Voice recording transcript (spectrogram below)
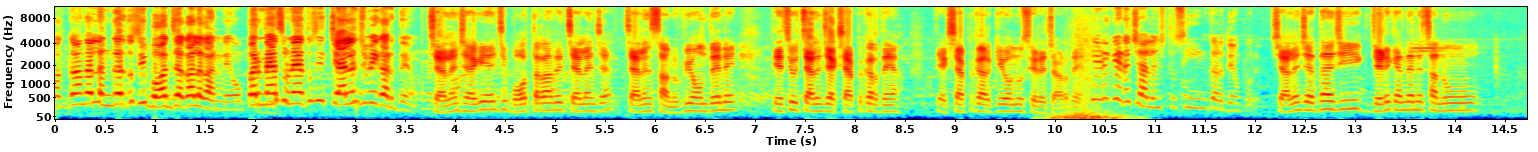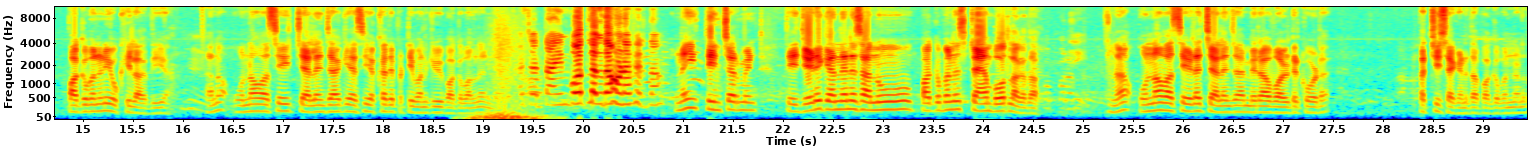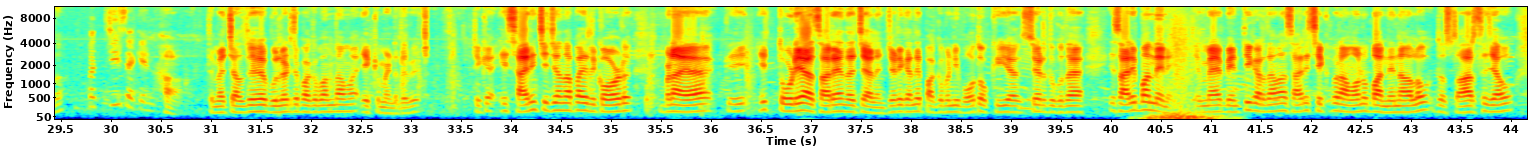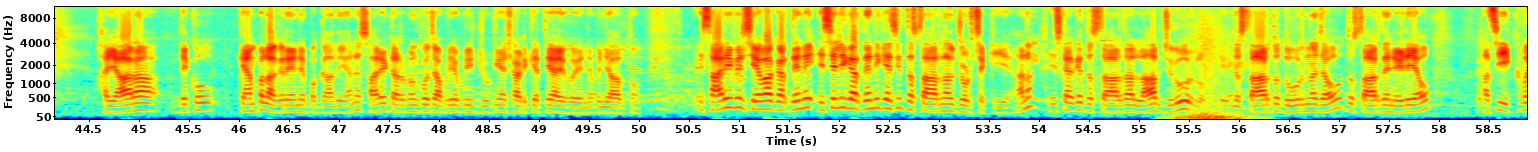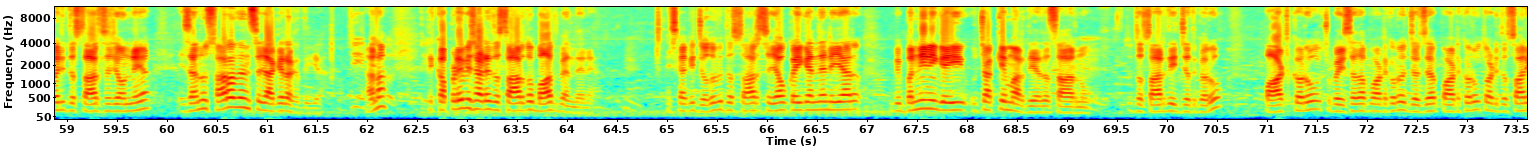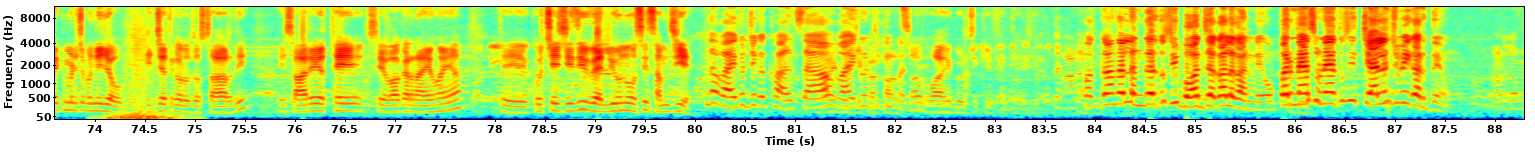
ਪੱਗਾਂ ਦਾ ਲੰਗਰ ਤੁਸੀਂ ਬਹੁਤ ਜਗ੍ਹਾ ਲਗਾਉਂਦੇ ਹੋ ਪਰ ਮੈਂ ਸੁਣਿਆ ਤੁਸੀਂ ਚੈਲੰਜ ਵੀ ਕਰਦੇ ਹੋ। ਚੈਲੰਜ ਹੈਗੇ ਆ ਜੀ ਬਹੁਤ ਤਰ੍ਹਾਂ ਦੇ ਚੈਲੰਜ ਹੈ ਚੈਲੰਜ ਸਾਨੂੰ ਵੀ ਆਉਂਦੇ ਨੇ ਤੇ ਅਸੀਂ ਉਹ ਚੈਲੰਜ ਐਕਸੈਪਟ ਕਰਦੇ ਆ ਤੇ ਐਕਸੈਪਟ ਕਰਕੇ ਉਹਨੂੰ ਸਿਰੇ ਚੜ੍ਹਦੇ ਆ ਕਿਹੜੇ ਕਿਹੜੇ ਚੈਲੰਜ ਤੁਸੀਂ ਕਰਦੇ ਹੋ ਪੂਰੇ? ਚੈਲੰਜ ਇਦਾਂ ਜੀ ਜਿਹੜੇ ਕਹਿੰਦੇ ਨੇ ਸਾਨੂੰ ਪੱਗ ਬੰਨਣੀ ਔਖੀ ਲੱਗਦੀ ਆ ਹਨਾ? ਉਹਨਾਂ ਵਾਸਤੇ ਚੈਲੰਜ ਆ ਕਿ ਅਸੀਂ ਅੱਖਾਂ ਤੇ ਪੱਟੀ ਬੰਨ ਕੇ ਵੀ ਪੱਗ ਬੰਨ ਲੈਂਦੇ ਹਾਂ। ਅੱਛਾ ਟਾਈਮ ਬਹੁਤ ਲੱਗਦਾ ਹੋਣਾ ਫਿਰ ਤਾਂ? ਨਹੀਂ 3-4 ਮਿੰਟ। ਤੇ ਜਿਹੜੇ ਕਹਿੰਦੇ ਨੇ ਸਾਨੂੰ ਪੱਗ ਬੰਨਣ ਟਾਈਮ ਬਹੁਤ ਲੱਗਦਾ। ਹਨਾ? ਉਹਨਾਂ ਵਾਸਤੇ ਜਿਹੜਾ ਚੈਲੰਜ ਆ ਮੇਰਾ ਵਰਲਡ ਰਿਕਾਰਡ ਹੈ 25 ਸੈਕਿੰਡ ਦਾ ਪੱਗ ਬੰਨਣ ਦਾ। 25 ਸੈਕਿੰਡ ਹਾਂ ਤੇ ਮੈਂ ਚੱਲਦੇ ਹੋਏ ਬੁਲਟ 'ਚ ਪੱਗ ਬੰਨਦਾ ਵਾਂ 1 ਮਿੰਟ ਦੇ ਵਿੱਚ। ਠੀਕ ਹੈ ਇਹ ਸਾਰੀਆਂ ਚੀਜ਼ਾਂ ਦਾ ਆਪਾਂ ਰਿਕਾਰਡ ਬਣਾਇਆ ਹੈ ਕਿ ਇਹ ਤੋੜਿਆ ਸਾਰਿਆਂ ਦਾ ਚੈਲੰਜ ਜਿਹੜੇ ਕਹਿੰਦੇ ਪੱਗ ਬੰਨੀ ਬਹੁਤ ਔਖੀ ਹੈ ਸਿਰ ਦੁਖਦਾ ਹੈ ਇਹ ਸਾਰੇ ਬੰਦੇ ਨੇ। ਤੇ ਮੈਂ ਬੇਨਤੀ ਕਰਦਾ ਵਾਂ ਸਾਰੇ ਸਿੱਖ ਭਰਾਵਾਂ ਨੂੰ ਬਾਨੇ ਨਾਲ ਲਓ ਦਸਤਾਰ ਸਜਾਓ। ਹਜ਼ਾਰਾਂ ਦੇਖੋ ਕੈਂਪ ਲੱਗ ਰਹੇ ਨੇ ਪੱਗਾਂ ਦੇ ਹਨਾ? ਸਾਰੇ ਟਰਬਨ ਕੋਚ ਆਪਣੀ ਆਪਣੀ ਡਿਊਟੀਆਂ ਛੱਡ ਕੇ ਇੱਥੇ ਆਏ ਹੋਏ ਨੇ ਪੰਜਾਬ ਤੋਂ। ਇਹ ਸਾਰੇ ਵੀਰ ਸੇਵਾ ਕਰਦੇ ਨੇ ਇਸੇ ਲਈ ਕਰਦੇ ਨੇ ਕਿ ਅਸੀਂ ਦਸਤਾਰ ਨਾਲ ਜੁੜ ਸਕੀਏ ਹਨਾ? ਇਸ ਕਰਕੇ ਦਸਤਾਰ ਦਾ ਲਾਭ ਜ਼ਰੂਰ ਲਓ ਤੇ ਦਸਤਾਰ ਤੋਂ ਦੂਰ ਨਾ ਜਾਓ ਦਸਤਾਰ ਦੇ ਨੇੜੇ ਆਓ ਅਸੀਂ ਇੱਕ ਵਾਰੀ ਦਸਤਾਰ ਸਜਾਉਂਦੇ ਆ ਇਹ ਸਾਨੂੰ ਸਾਰਾ ਦਿਨ ਸਜਾ ਕੇ ਰੱਖਦੀ ਆ ਹਨਾ? ਤੇ ਕੱਪੜੇ ਵੀ ਸਾਡੇ ਦਸਤਾਰ ਤੋਂ ਬਾਅਦ ਪੈਂਦੇ ਨੇ। ਇਸ ਕਰਕੇ ਜਦੋਂ ਵੀ ਦਸਤਾਰ ਸਜਾਓ ਕਈ ਕਹਿੰਦੇ ਨੇ ਯਾਰ ਵੀ ਬੰਨੀ ਨਹੀਂ ਗਈ ਉਹ ਚੱਕ ਕੇ ਮਾਰਦੇ ਆ ਦਸਤਾਰ ਨੂੰ। ਤੇ ਦਸਤਾਰ ਦੀ ਇੱਜ਼ਤ ਕਰੋ ਪਾਠ ਕਰੋ ਚੁਪੈਸਾ ਦਾ ਪਾਠ ਕਰੋ ਜਜਾ ਪਾਠ ਕਰੋ ਤੁਹਾਡੀ ਦਸਤਾਰ ਇੱਕ ਮਿੰਟ ਚ ਬੰਨੀ ਜਾਊਗੀ। ਇੱਜ਼ਤ ਕਰੋ ਦਸਤਾਰ ਦੀ। ਇਹ ਸਾਰੇ ਇੱਥੇ ਸੇਵਾ ਕਰਨ ਆਏ ਹੋਏ ਆ ਤੇ ਕੁਛ ਇਸ ਚੀਜ਼ ਦੀ ਵੈਲਿਊ ਨੂੰ ਅਸੀਂ ਸਮਝੀਏ। ਦਾ ਵਾਹਿਗੁਰੂ ਜੀ ਕਾ ਖਾਲਸਾ ਵਾਹਿਗੁਰੂ ਜੀ ਕੀ ਖਾਲਸਾ ਵਾਹਿਗੁਰੂ ਜੀ ਕੀ ਫਤਿਹ ਜੀ। ਫਤਿਹ ਪੱਗਾਂ ਦਾ ਲੰਗਰ ਤੁਸੀਂ ਬਹੁਤ ਜਗ੍ਹਾ ਲਗਾਉਂਦੇ ਹੋ ਪਰ ਮੈਂ ਸੁਣਿਆ ਤੁਸੀਂ ਚੈਲੰਜ ਵੀ ਕਰਦੇ ਹੋ।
